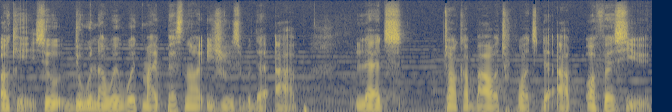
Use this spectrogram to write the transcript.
Okay, so doing away with my personal issues with the app, let's talk about what the app offers you.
